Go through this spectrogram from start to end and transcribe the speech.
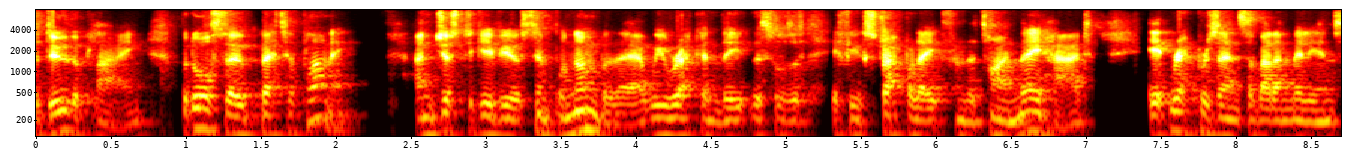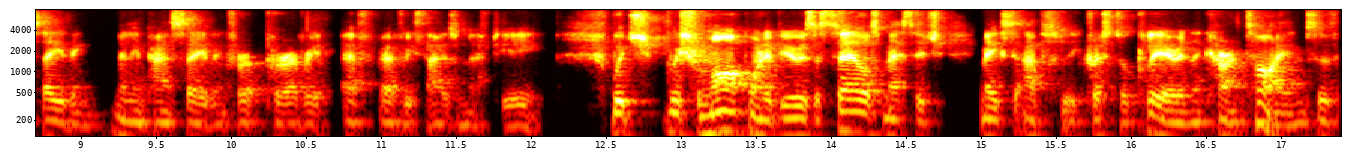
to do the planning, but also better planning. And just to give you a simple number there, we reckon the, this was, if you extrapolate from the time they had, it represents about a million saving, million pound saving for per every every thousand FTE, which which from our point of view as a sales message makes it absolutely crystal clear in the current times of,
